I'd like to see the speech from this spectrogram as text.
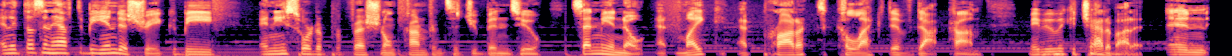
and it doesn't have to be industry, it could be any sort of professional conference that you've been to, send me a note at mike at productcollective.com. Maybe we could chat about it. And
